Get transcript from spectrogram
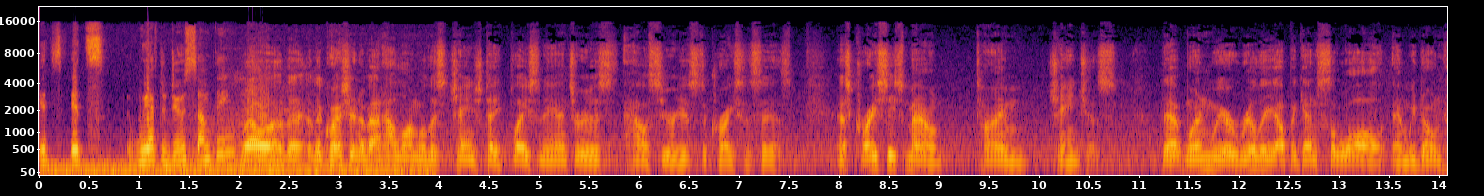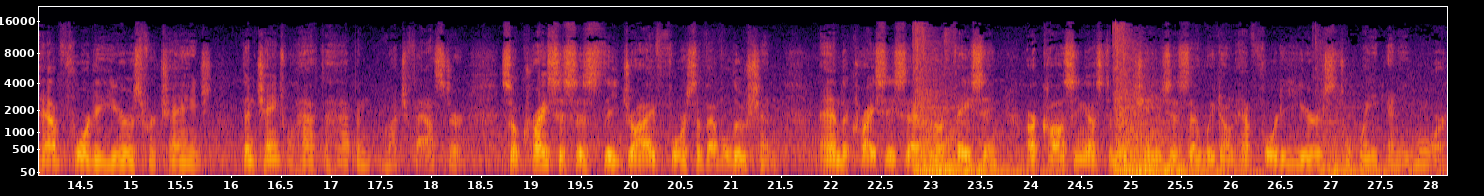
it's, it's we have to do something? Well, uh, the, the question about how long will this change take place, and the answer is how serious the crisis is. As crises mount, time changes. That when we are really up against the wall and we don't have 40 years for change, then change will have to happen much faster. So crisis is the drive force of evolution and the crises that we're facing are causing us to make changes that we don't have 40 years to wait anymore.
